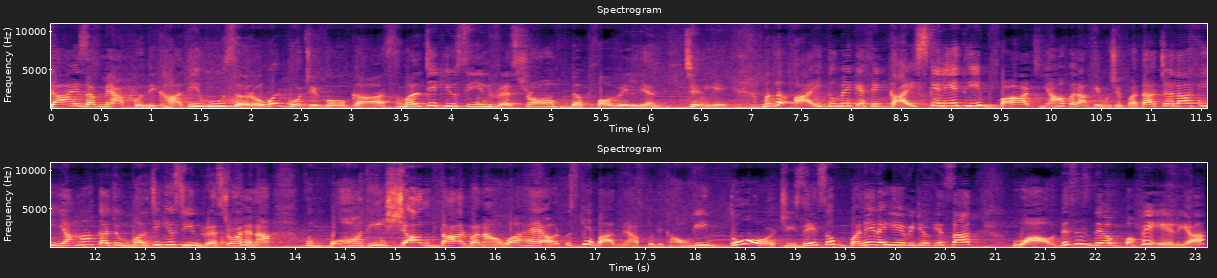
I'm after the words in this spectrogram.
Guys अब मैं आपको दिखाती हूँ सरोवर पोटिको का multi cuisine restaurant the pavilion चलिए मतलब आई तो मैं कैफ़े काइट्स के लिए थी बट यहाँ पर आके मुझे पता चला कि यहाँ का जो मल्टी क्यूसीन रेस्टोरेंट है ना, वो बहुत ही शानदार बना हुआ है। और उसके बाद मैं आपको दिखाऊँगी दो और चीज़ें सो बने रहिए वीडियो के साथ। Wow this is their buffet area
